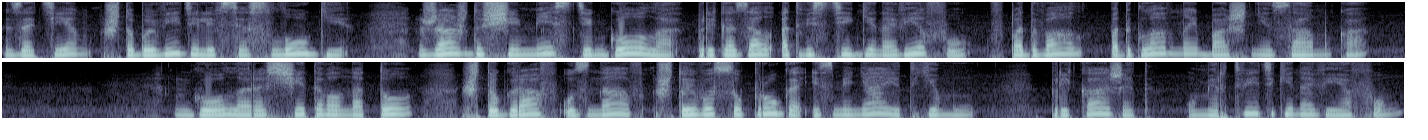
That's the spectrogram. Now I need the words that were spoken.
Затем, чтобы видели все слуги, жаждущий мести Гола приказал отвести Геновефу в подвал под главной башней замка. Гола рассчитывал на то, что граф, узнав, что его супруга изменяет ему, прикажет умертвить Геновефу.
